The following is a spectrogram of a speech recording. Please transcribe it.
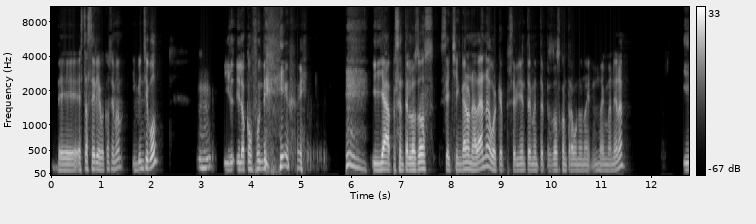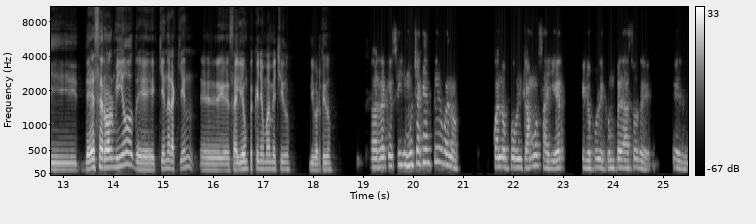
de esta serie, güey. ¿Cómo se llama? Invincible. Y, y lo confundí, güey. Y ya, pues entre los dos se chingaron a Dana, porque pues evidentemente pues dos contra uno no hay, no hay manera. Y de ese error mío, de quién era quién, eh, salió un pequeño mame chido, divertido. La verdad que sí. Y mucha gente, bueno, cuando publicamos ayer, que yo publiqué un pedazo de, el,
